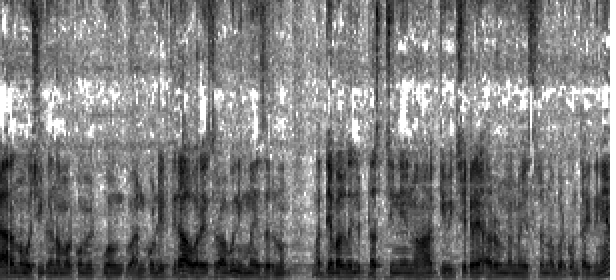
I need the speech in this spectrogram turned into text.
ಯಾರನ್ನು ವಶೀಕರಣ ಮಾಡ್ಕೊಬೇಕು ಅನ್ಕೊಂಡಿರ್ತೀರಾ, ಅವರ ಹೆಸರು ಹಾಗೂ ನಿಮ್ಮ ಹೆಸರನ್ನು. ಮಧ್ಯಭಾಗದಲ್ಲಿ ಪ್ಲಸ್ ಚಿಹ್ನೆಯನ್ನು ಹಾಕಿ ವೀಕ್ಷಕರೇ, ಅರುಣ್ ನನ್ನ ಹೆಸರನ್ನು ಬರ್ಕೊತಾ ಇದ್ದೀನಿ.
